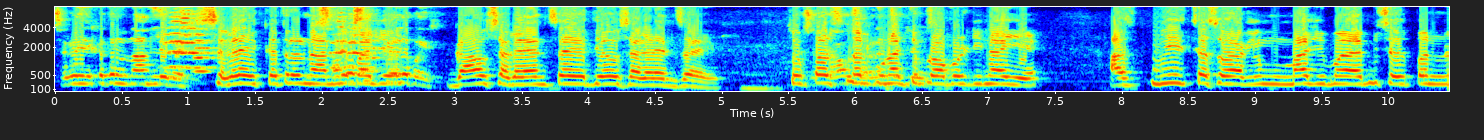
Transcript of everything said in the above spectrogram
सगळे एकत्र नांदले पाहिजे. सगळे एकत्र नांदले पाहिजे. केलं पाहिजे. गाव सगळ्यांचं आहे देव सगळ्यांचा आहे. तो पर्सनल सगळ्यांचं कुणाची देव प्रॉपर्टी नाहीये. आज मी तसं वागलं माझी मिसेस पण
